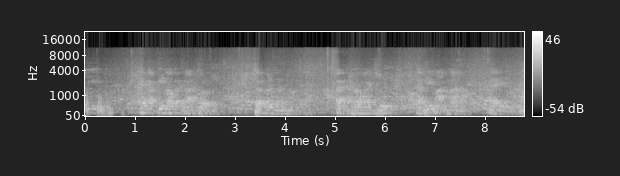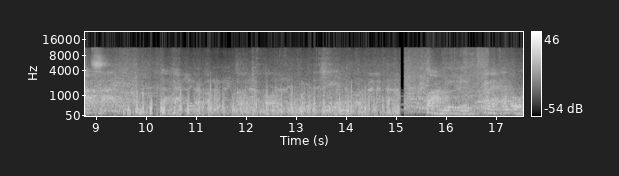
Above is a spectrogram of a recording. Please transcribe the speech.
ที่ให้กับพี่น้องประชาชนจำนวน800 ชุดแต่ที่ผ่านมาในภาคสาย หลังจากที่ประกอบพิธีถวายพระชีวิตมงคลความดีทั้งหลายทั้งปวง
